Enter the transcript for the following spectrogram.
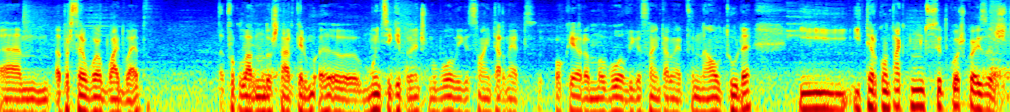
um, aparecer o World Wide Web. A faculdade mandou estar a ter uh, muitos equipamentos, uma boa ligação à internet, ou que era uma boa ligação à internet na altura, e, e ter contacto muito cedo com as coisas.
